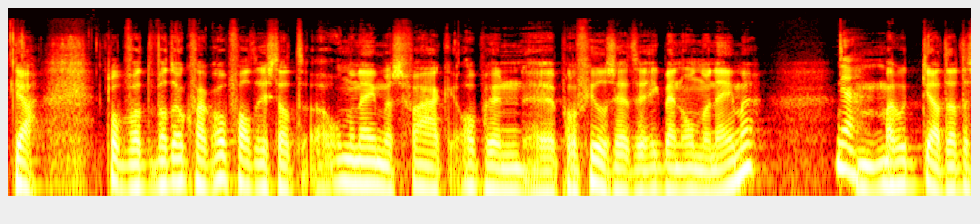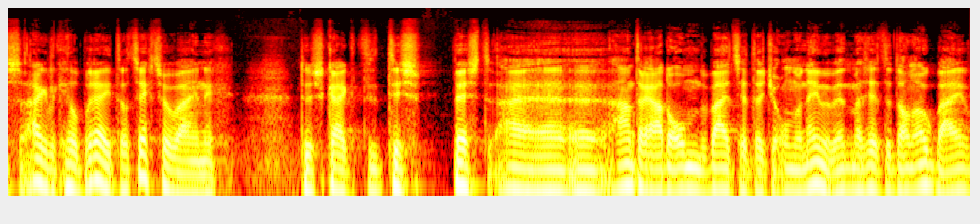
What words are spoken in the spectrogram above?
Ja, klopt. Wat, wat ook vaak opvalt is dat ondernemers vaak op hun uh, profiel zetten: ik ben ondernemer. Ja. Maar goed, ja, dat is eigenlijk heel breed. Dat zegt zo weinig. Dus kijk, het is best uh, uh, aan te raden om erbij te zetten dat je ondernemer bent. Maar zet er dan ook bij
